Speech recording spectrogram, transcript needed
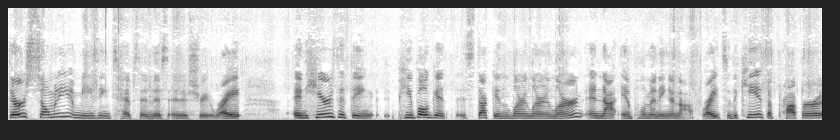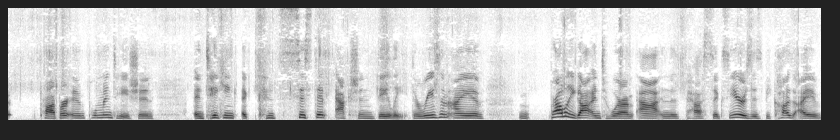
there's so many amazing tips in this industry, right? And here's the thing people get stuck in learn, learn, learn and not implementing enough, right? So the key is a proper, proper implementation and taking a consistent action daily. The reason I have probably gotten to where I'm at in the past six years is because I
